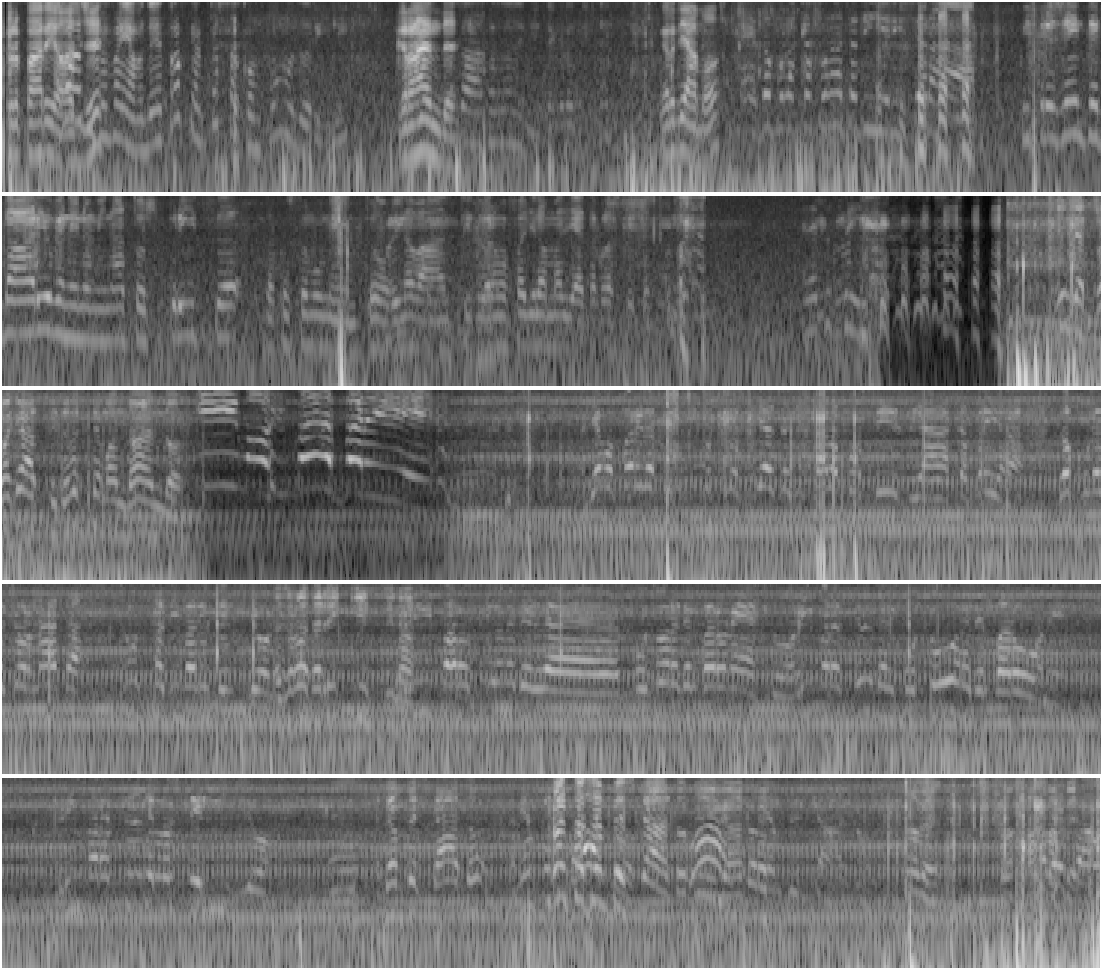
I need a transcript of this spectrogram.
Prepari oggi? prepariamo delle trofie al pesto con pomodorini. Grande! Cosa, cosa ne dite? Gradite? Gradiamo? Eh, dopo la caponata di ieri sera, qui presente Dario viene nominato Spritz da questo momento in avanti, dovremmo fargli la maglietta con la scritta Spritz. Hai detto spritz? Minchia ragazzi, dove stiamo andando? Imo, sbarbari! Andiamo a fare l'aperitivo sulla spiaggia di Scala Portese a Caprera, dopo una giornata tutta di manutenzione. Una giornata ricchissima! Riparazione del motore del baronetto, riparazione del motore del barone, riparazione dell'osterigio. eh, Abbiamo pescato? abbiamo pescato. Quanto abbiamo pescato, Quanto abbiamo pescato? Vabbè, ah, Vabbè.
